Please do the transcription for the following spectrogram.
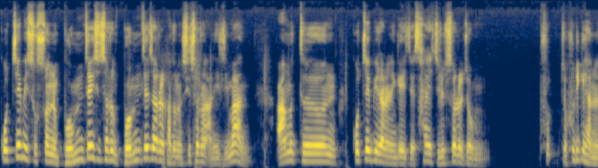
꽃제비 숙소는 범죄 시설은 범죄자를 가두는 시설은 아니지만 아무튼 꽃제비라는 게 이제 사회 질서를 좀 후, 좀 흐리게 하는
